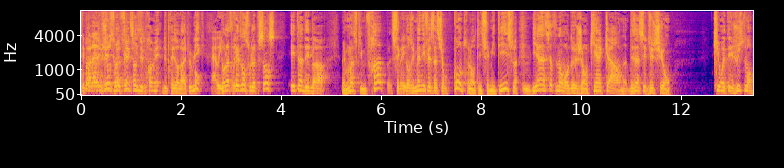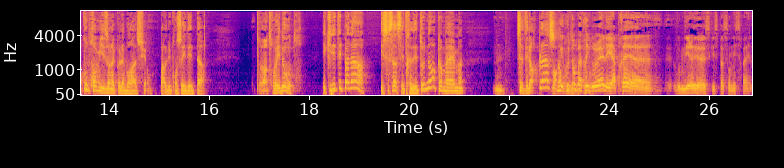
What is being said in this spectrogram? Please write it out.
C'est pas la même chose sur la que ceux du, président de la République, bah dont la c'est- présence ou l'absence est un débat. Mais moi, ce qui me frappe, c'est que dans une manifestation contre l'antisémitisme, Hmm. il y a un certain nombre de gens qui incarnent des institutions qui ont été justement compromises dans la collaboration. On parle du Conseil d'État. On pourrait en trouver d'autres. Et qui n'étaient pas là. Et ça, ça, c'est très étonnant quand même. C'était leur place. Hmm. Bon, non écoutons Patrick Bruel et après, euh, vous me direz euh, ce qui se passe en Israël.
